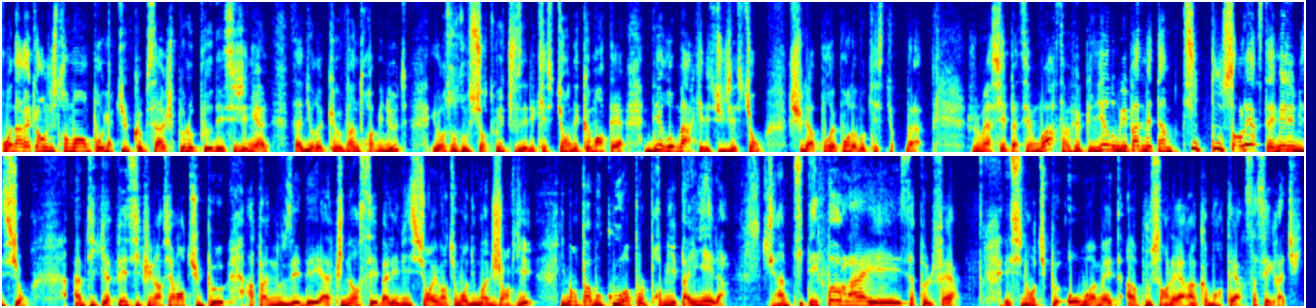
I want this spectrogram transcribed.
On arrête l'enregistrement pour YouTube comme ça. Je peux l'uploader, c'est génial. Ça a duré que 23 minutes. Et on se retrouve sur Twitch. Vous avez des questions, des commentaires, des remarques et des suggestions. Je suis là pour répondre à vos questions. Voilà. Je vous remercie de passer me voir. Ça me fait plaisir. N'oubliez pas de mettre un petit pouce en l'air si tu as aimé l'émission. Un petit café si financièrement tu peux afin de nous aider à financer bah, l'émission éventuellement du mois de janvier. Il manque pas beaucoup hein, pour le premier palier là. J'ai un petit effort là et ça peut le faire. Et sinon, tu peux au moins mettre un pouce en l'air, un commentaire, ça c'est gratuit.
